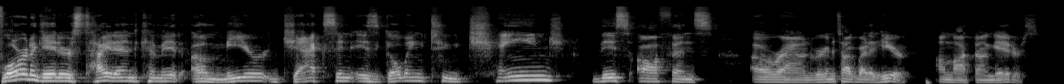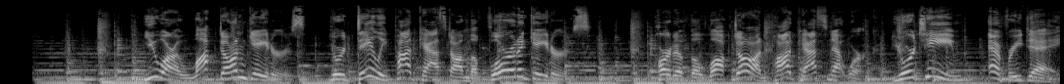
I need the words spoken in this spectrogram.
Florida Gators tight end commit Amir Jackson is going to change this offense around. We're going to talk about it here on Locked On Gators. You are Locked On Gators, your daily podcast on the Florida Gators. Part of the Locked On Podcast Network, your team every day.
